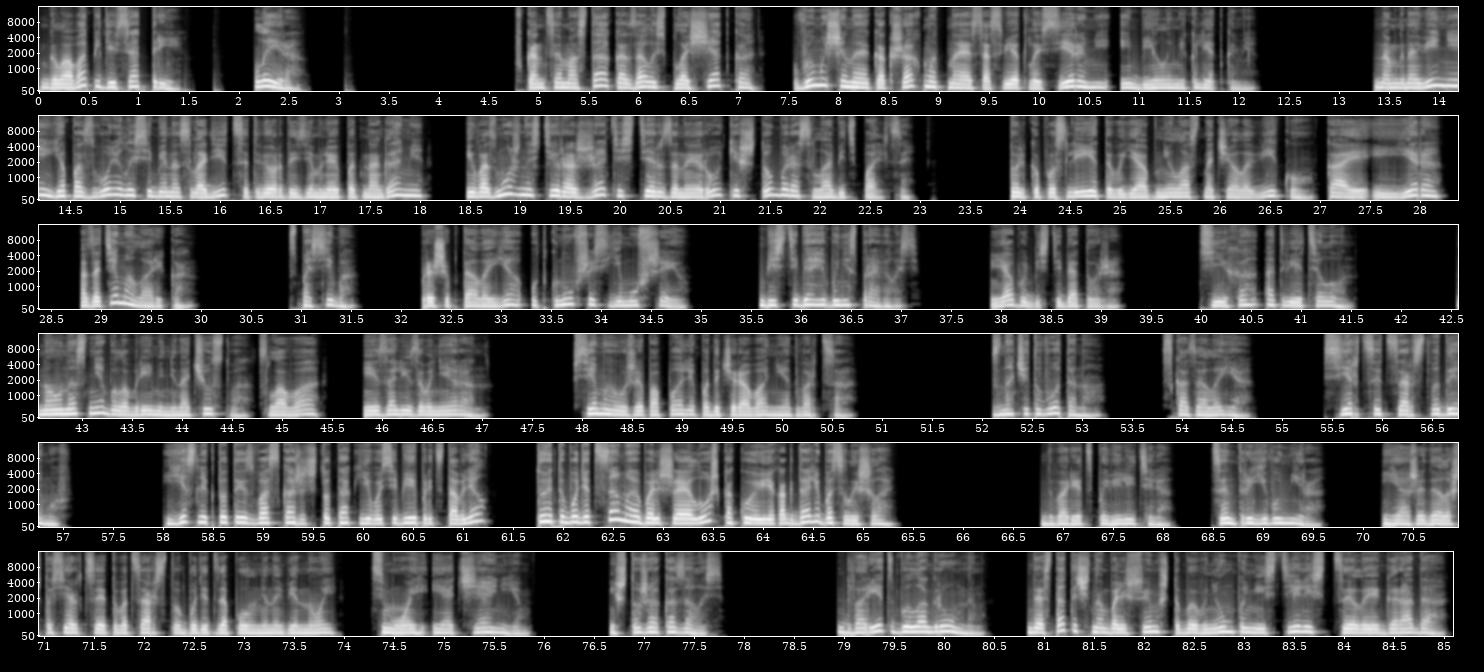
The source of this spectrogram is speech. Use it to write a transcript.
Глава 53. Лейра. В конце моста оказалась площадка, вымощенная как шахматная со светло-серыми и белыми клетками. На мгновение я позволила себе насладиться твердой землей под ногами и возможностью разжать истерзанные руки, чтобы расслабить пальцы. Только после этого я обняла сначала Вику, Кая и Ера, а затем Аларика. «Спасибо», — прошептала я, уткнувшись ему в шею. «Без тебя я бы не справилась». «Я бы без тебя тоже». Тихо ответил он. Но у нас не было времени на чувства, слова и зализывание ран. Все мы уже попали под очарование дворца. «Значит, вот оно», — сказала я. «Сердце царства демов. Если кто-то из вас скажет, что так его себе и представлял, то это будет самая большая ложь, какую я когда-либо слышала. Дворец повелителя, центр его мира. Я ожидала, что сердце этого царства будет заполнено виной, тьмой и отчаянием. И что же оказалось? Дворец был огромным, достаточно большим, чтобы в нем поместились целые города.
